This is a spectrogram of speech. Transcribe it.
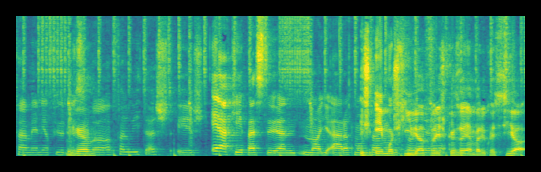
felmérni a fürdőszoba felújítást, és elképesztően nagy árat mondtak. És én most hívjam fel és közöljem velük, hogy szia,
